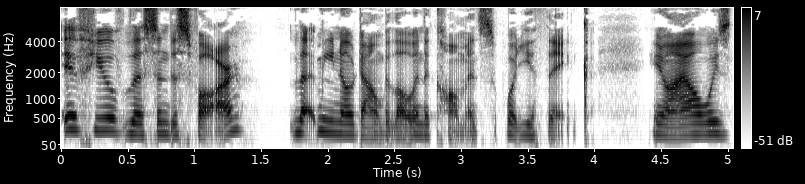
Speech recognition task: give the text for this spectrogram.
If you've listened this far, let me know down below in the comments what you think. You know, I always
